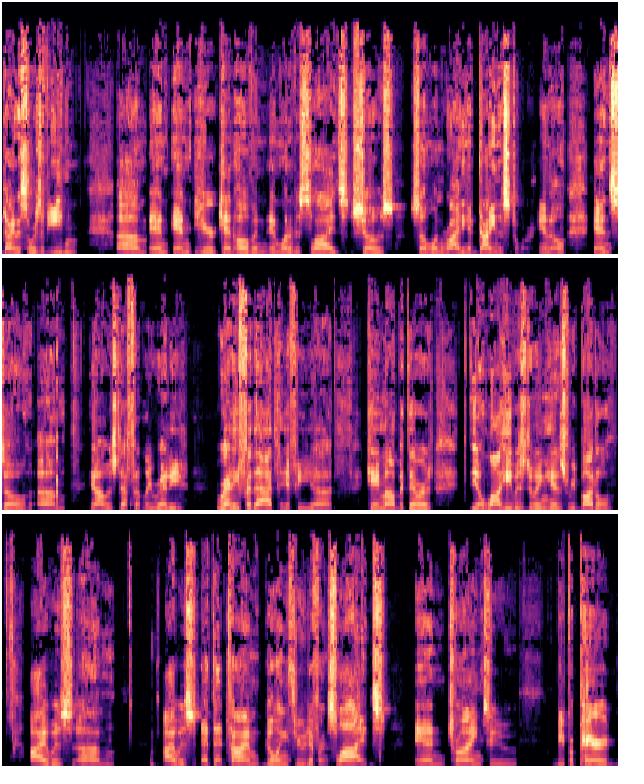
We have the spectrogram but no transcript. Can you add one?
Dinosaurs of Eden, um, and and here Kent Hovind in one of his slides shows someone riding a dinosaur, you know, and so um, you know I was definitely ready ready for that if he uh, came out. But there were, you know, while he was doing his rebuttal, I was um, I was at that time going through different slides and trying to be prepared,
